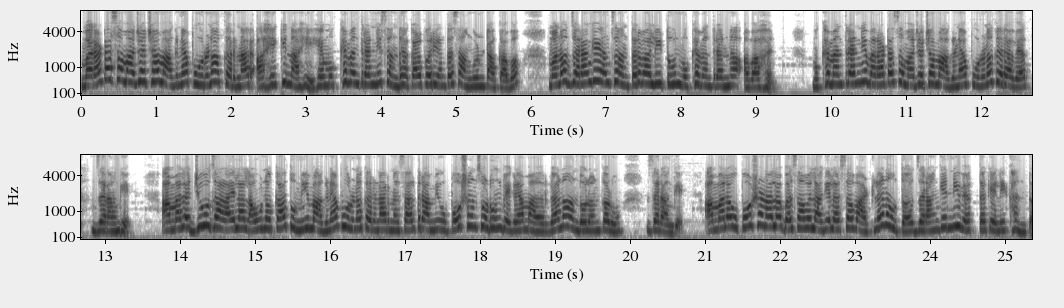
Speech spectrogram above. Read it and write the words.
मराठा समाजाच्या मागण्या पूर्ण करणार आहे की नाही हे मुख्यमंत्र्यांनी संध्याकाळपर्यंत सांगून टाकावं. मनोज जरांगे यांचं अंतरवालीतून मुख्यमंत्र्यांना आवाहन. मुख्यमंत्र्यांनी मराठा समाजाच्या मागण्या पूर्ण कराव्यात जरांगे. आम्हाला जीव जाळायला लावू नका तुम्ही मागण्या पूर्ण करणार नसाल तर आम्ही उपोषण सोडून वेगळ्या मार्गानं आंदोलन करू जरांगे. आम्हाला उपोषणाला बसावं लागेल असं वाटलं नव्हतं जरांगेंनी व्यक्त केली खंत.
